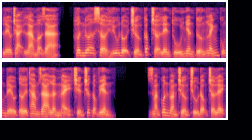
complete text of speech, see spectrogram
lều trại là mở ra, hơn nữa sở hữu đội trưởng cấp trở lên thú nhân tướng lãnh cũng đều tới tham gia lần này chiến trước động viên. Dàn quân đoàn trưởng chủ động chờ lệnh,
